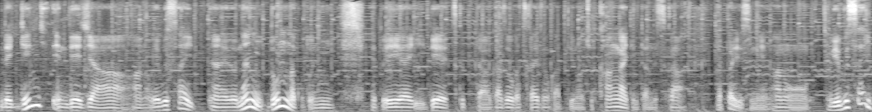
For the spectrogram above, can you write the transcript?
で現時点でじゃああのウェブサイト何どんなことに、えっと、AI で作った画像が使えるのかっていうのをちょっと考えてみたんですがやっぱりですねあのウェブサイ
